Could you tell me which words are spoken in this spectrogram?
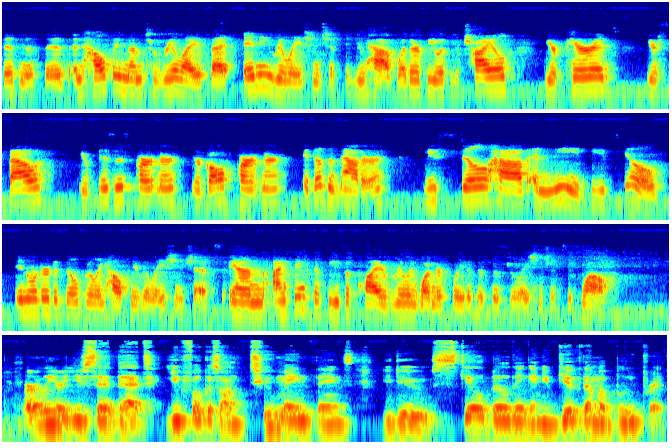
businesses and helping them to realize that any relationship that you have, whether it be with your child, your parent, your spouse, your business partner, your golf partner, it doesn't matter. You still have and need these skills in order to build really healthy relationships. And I think that these apply really wonderfully to business relationships as well. Earlier, you said that you focus on two main things you do skill building and you give them a blueprint.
